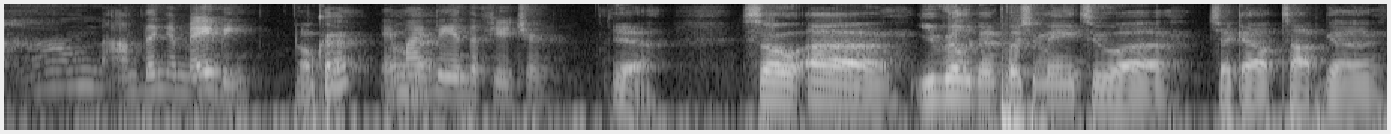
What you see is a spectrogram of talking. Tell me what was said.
um, I'm thinking maybe Okay. it okay. might be in the future. Yeah. So uh you've really been pushing me to uh check out Top Gun.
